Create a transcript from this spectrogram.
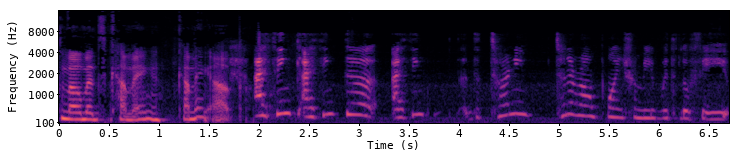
moments coming coming up? I think, I think the, I think the turning turnaround point for me with Luffy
